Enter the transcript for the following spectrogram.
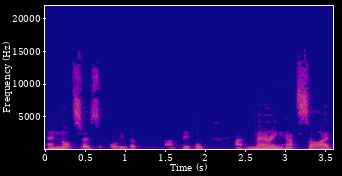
and not so supportive of uh, people uh, marrying outside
